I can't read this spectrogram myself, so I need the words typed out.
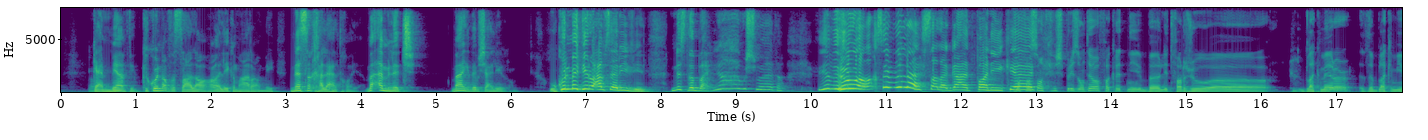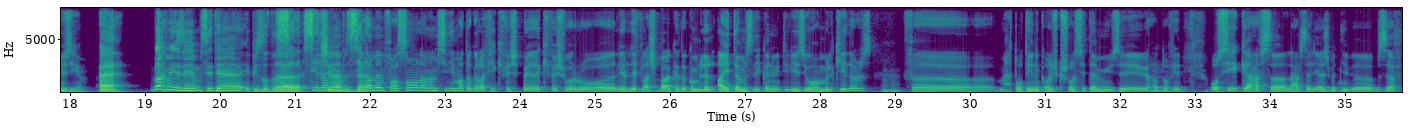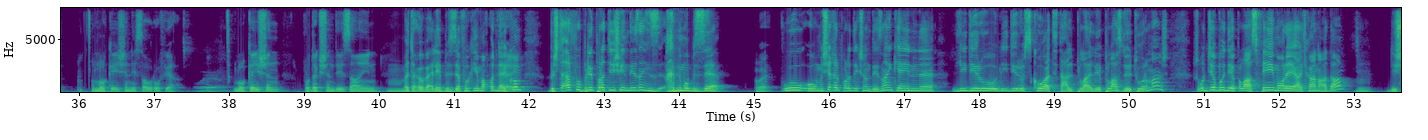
كان بيان فيه. كي كنا في الصالة هاليك مع رامي. ناس انخلعت خويا ما أمنتش. ما نكذبش عليكم. وكل ما يديروا عبسة ريفيل الناس ذبح يا وش هذا؟ يا ابني هو اقسم بالله. صار قاعد بانيكات فاصون كيفاش بريزونتيوها فكرتني باللي تفرجوا Black Mirror the Black Museum آه Black Museum c'était épisode c'est la même c'est la même façon la même cinématographie كيفاش كيفاش وروا les flash-back هذوكم لل items اللي كانوا يوتيليزيوهم ال killers ف محطوطين شغل c'est un musée يحطوا فيه. aussi كعفسة العفسة اللي عجبتني ب- بزاف ال location اللي صوروا فيها. location production design متعوب عليه بزاف. وكيما قلنا. لكم باش تعرفوا بلي production design خدموا بزاف. وماشي غير production design كاين اللي يديروا اللي يديروا scout تاع ال place les places de tournage شغل جابوا des places في مونريال كندا اللي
